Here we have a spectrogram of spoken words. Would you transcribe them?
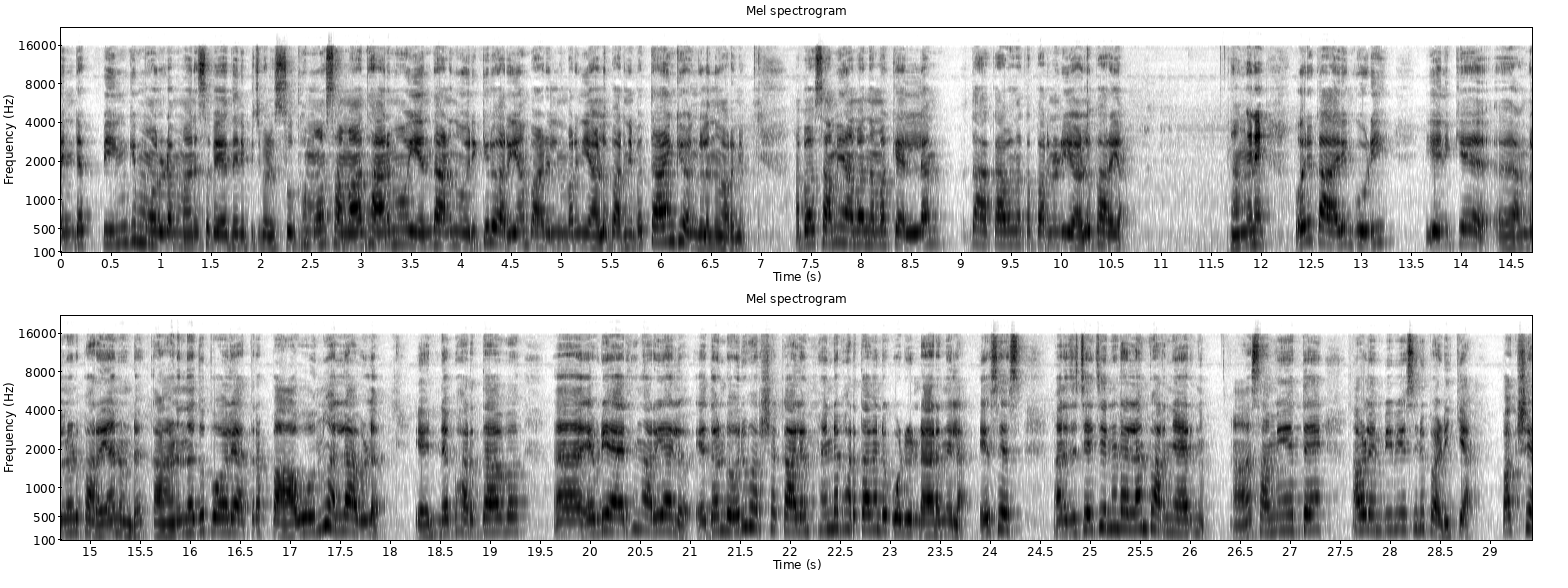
എന്റെ പിങ്കി മോളുടെ മനസ്സ് വേദനിപ്പിച്ചപ്പോൾ സുഖമോ സമാധാനമോ എന്താണെന്ന് ഒരിക്കലും അറിയാൻ പാടില്ലെന്ന് പറഞ്ഞ് ഇയാൾ പറഞ്ഞപ്പോൾ താങ്ക് യു അങ്കിൾ എന്ന് പറഞ്ഞു. അപ്പോൾ സമയമാകുമ്പോൾ നമുക്കെല്ലാം ഇതാക്കാമെന്നൊക്കെ പറഞ്ഞിട്ട് ഇയാൾ പറയാം. അങ്ങനെ ഒരു കാര്യം കൂടി എനിക്ക് അങ്കിളിനോട് പറയാനുണ്ട്. കാണുന്നത് പോലെ അത്ര പാവമൊന്നും അല്ല അവൾ. എന്റെ ഭർത്താവ് എവിടെയായിരുന്നു അറിയാലോ. ഏതാണ്ട് ഒരു വർഷക്കാലം എന്റെ ഭർത്താവിന്റെ കൂടെ ഉണ്ടായിരുന്നില്ല. എസ് എസ് വനജ ചേച്ചി എന്നോടെല്ലാം പറഞ്ഞായിരുന്നു. ആ സമയത്തെ അവൾ എം ബി ബി എസിന് പഠിക്കാം. പക്ഷേ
